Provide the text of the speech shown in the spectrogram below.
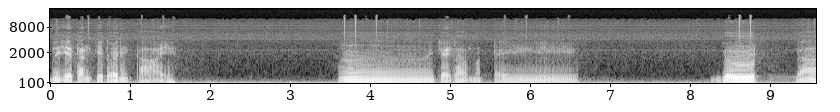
ไม่ใช่ตั้งจิตไว้ในกายหายใจเข้ามาเต้ หยุดดา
